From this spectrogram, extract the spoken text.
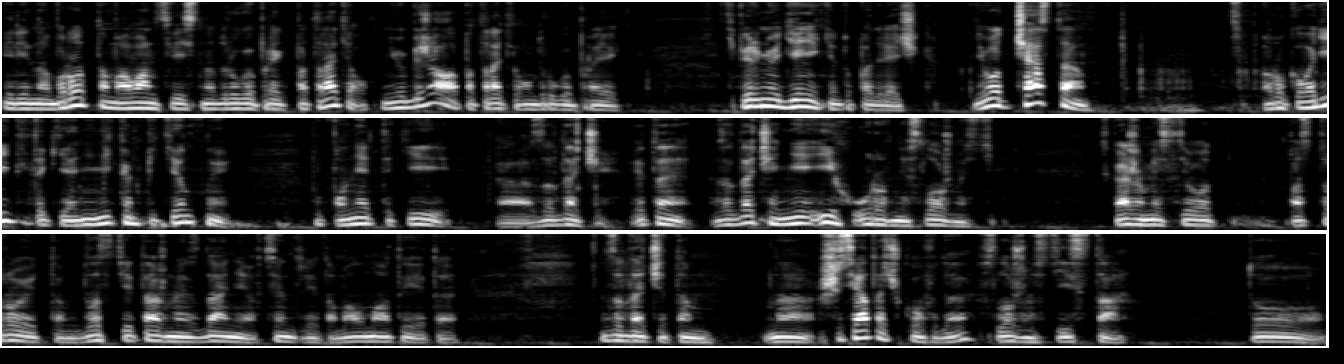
Или наоборот, там аванс весь на другой проект потратил. Не убежал, а потратил на другой проект. Теперь у него денег нету подрядчика. И вот часто руководители такие, они некомпетентны выполнять такие э, задачи. Это задача не их уровня сложности. Скажем, если вот построить там 20-этажное здание в центре там Алматы, это задача там на 60 очков, да, сложности из 100, то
